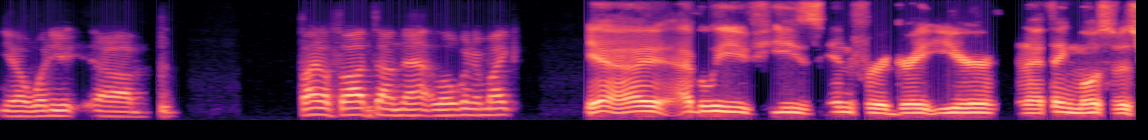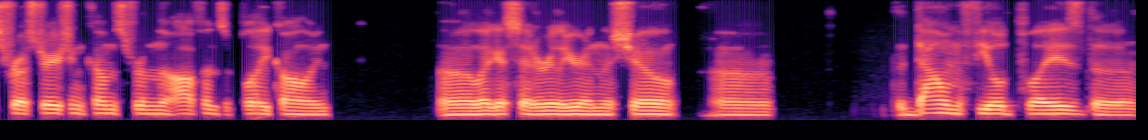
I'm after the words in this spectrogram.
you know, what do you um, final thoughts on that, Logan or Mike? Yeah, I, I believe he's in for a great year, and I think most of his frustration comes from the offensive play calling. Uh, like I said earlier in the show, uh, the down the field plays, the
